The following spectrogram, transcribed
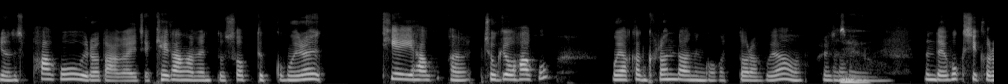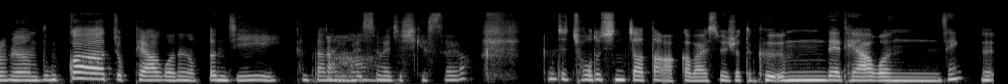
연습하고 이러다가 이제 개강하면 또 수업 듣고 뭐 이런 TA 하고 아, 조교하고 뭐 약간 그런다는 것 같더라고요. 그래서 맞아요. 근데 혹시 그러면 문과 쪽 대학원은 어떤지 간단하게 아. 말씀해 주시겠어요? 근데 저도 진짜 딱 아까 말씀해 주셨던 그 음대 대학원생 으,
